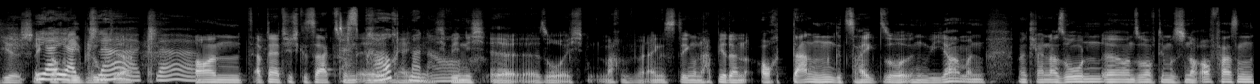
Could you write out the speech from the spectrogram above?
hier schlägt Ja, noch ja, Blut. klar, ja. klar. Und hab dann natürlich gesagt, so, Das äh, braucht ja, man ich auch. will nicht äh, so, ich mache mein eigenes Ding und hab ihr dann auch dann gezeigt, so irgendwie, ja, mein, mein kleiner Sohn äh, und so, auf den muss ich noch aufpassen.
